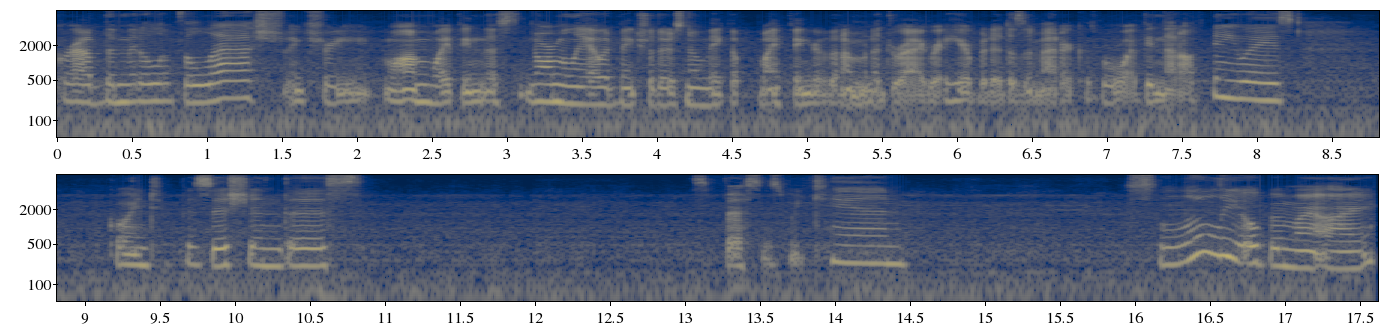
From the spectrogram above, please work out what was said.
grab the middle of the lash, make sure you, well I'm wiping this, normally I would make sure there's no makeup on my finger that I'm gonna drag right here, but it doesn't matter because we're wiping that off anyways. Going to position this as best as we can. Slowly open my eye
